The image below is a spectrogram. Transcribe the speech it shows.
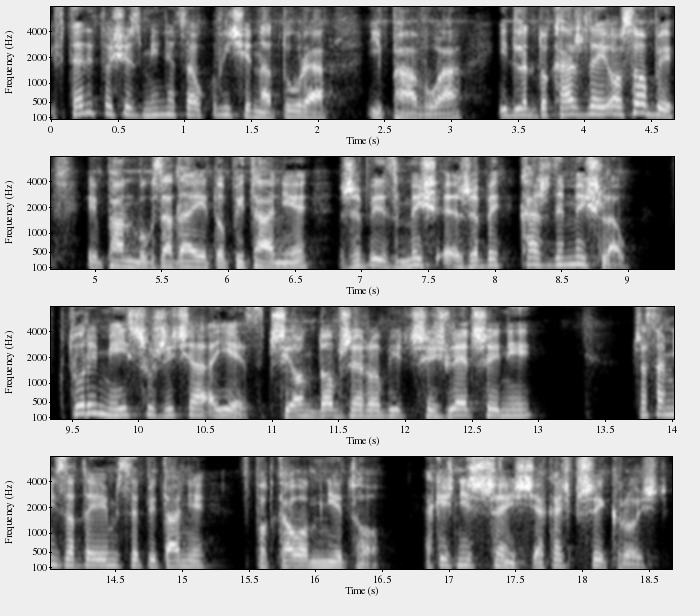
I wtedy to się zmienia całkowicie natura i Pawła. I dla, do każdej osoby y, Pan Bóg zadaje to pytanie, żeby, zmyśl, żeby każdy myślał, w którym miejscu życia jest. Czy on dobrze robi, czy źle czyni. Czasami zadajemy sobie pytanie, spotkało mnie to, jakieś nieszczęście, jakaś przykrość.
